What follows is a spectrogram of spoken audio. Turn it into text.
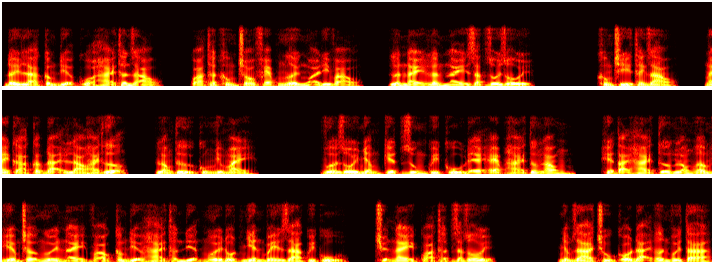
Đây là cấm địa của Hải Thần Giáo, quả thật không cho phép người ngoài đi vào, lần này lần này rắc rối rồi. Không chỉ thanh giao, ngay cả các đại lao hải thượng, Long Tử cũng như mày. Vừa rồi Nhậm Kiệt dùng quy củ để ép Hải Tường Long, hiện tại Hải Tường Long âm hiểm chờ người này vào cấm địa Hải Thần Điện mới đột nhiên bê ra quy củ, chuyện này quả thật rắc rối. Nhậm gia chủ có đại ơn với ta,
